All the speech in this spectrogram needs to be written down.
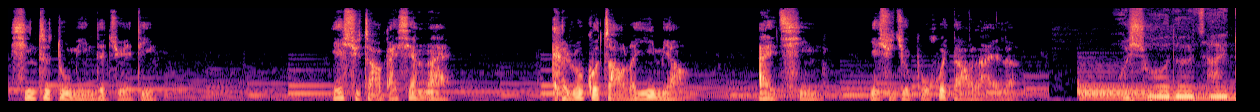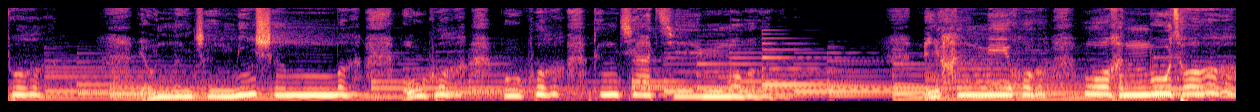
心知肚明的决定。也许早该相爱，可如果早了一秒。爱情，也许就不会到来了。我说的再多，又能证明什么？不过，不过更加寂寞。你很迷惑，我很无措，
